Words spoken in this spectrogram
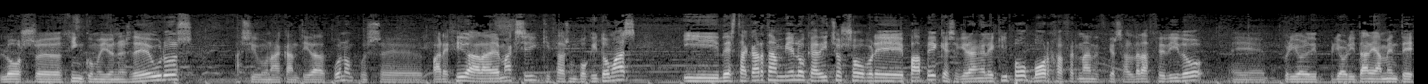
los eh, 5 millones de euros. Ha sido una cantidad, bueno, pues eh, parecida a la de Maxi, quizás un poquito más. Y destacar también lo que ha dicho sobre Pape, que seguirá en el equipo, Borja Fernández, que saldrá cedido, eh, priori- prioritariamente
